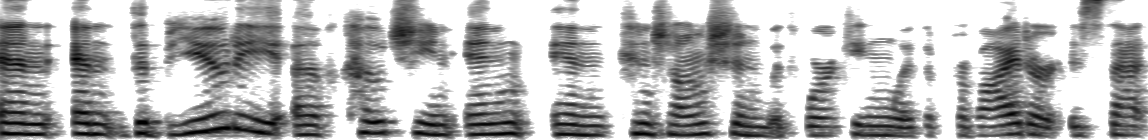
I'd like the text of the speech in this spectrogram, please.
And and the beauty of coaching in in conjunction with working with a provider is that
